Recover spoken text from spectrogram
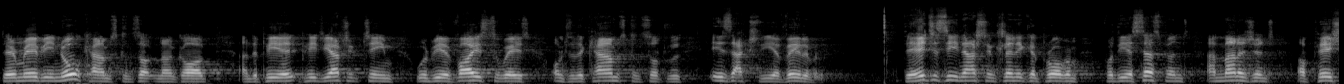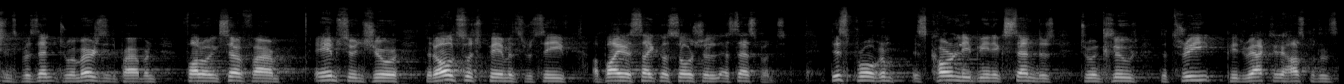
there may be no CAMHS consultant on call and the paediatric team will be advised to wait until the CAMHS consultant is actually available. The HSE National Clinical Programme for the Assessment and Management of Patients presented to Emergency Department following self-harm aims to ensure that all such payments receive a biopsychosocial assessment. This programme is currently being extended to include the three paediatric hospitals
